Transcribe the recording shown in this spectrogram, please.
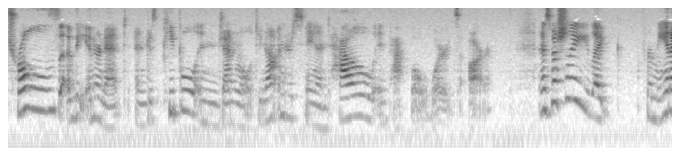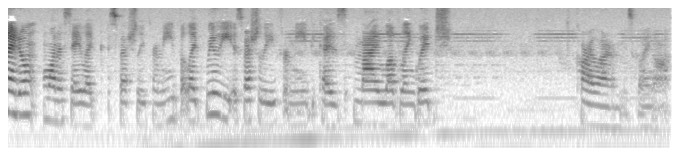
trolls of the internet and just people in general do not understand how impactful words are. And especially like for me and I don't want to say like especially for me, but like really especially for me because my love language car alarm is going off.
